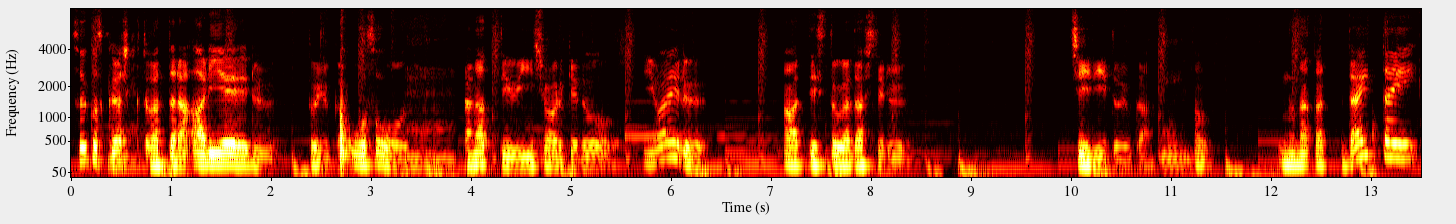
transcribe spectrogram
それこそクラシックとかあったらあり得るというか、多そうどうんだなっていう印象あるけど、いわゆるアーティストが出してる CD というか、うん。の中って大体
